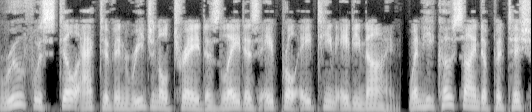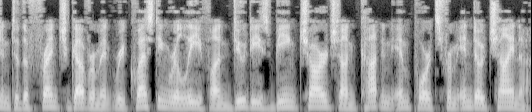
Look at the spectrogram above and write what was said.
Rueff was still active in regional trade as late as April 1889, when he co-signed a petition to the French government requesting relief on duties being charged on cotton imports from Indochina.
